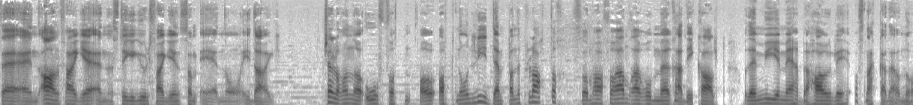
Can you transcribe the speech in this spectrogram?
til en annen farge enn den stygge gulfargen som er nå i dag. Kjelleren har òg fått opp noen lyddempende plater som har forandra rommet radikalt, og det er mye mer behagelig å snakke der nå.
